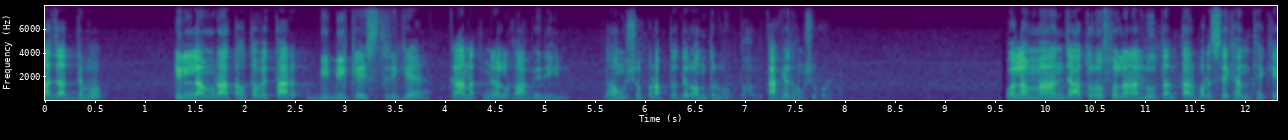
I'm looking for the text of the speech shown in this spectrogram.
নাজাদ দেব। ইল্লাম রাতাহু তবে তার বিবিকে, স্ত্রীকে কানাত মিনাল গাবেরিন, ধ্বংসপ্রাপ্তদের অন্তর্ভুক্ত হবে, তাকে ধ্বংস করব। ওলাম্মান জাত রসোল্লানা লুতান, তারপরে সেখান থেকে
